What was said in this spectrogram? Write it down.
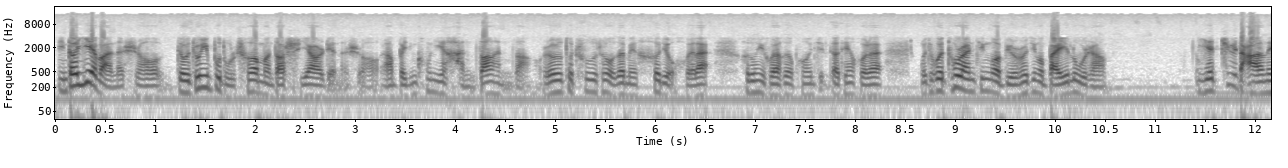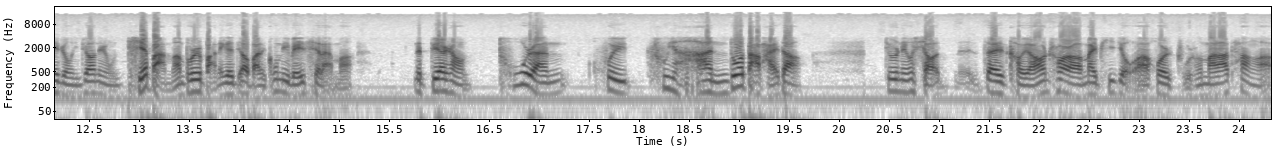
你到夜晚的时候，就终于不堵车嘛。到十一二点的时候，然后北京空气很脏很脏。我有时候坐出租车，我在那边喝酒回来，喝东西回来和朋友聊天回来。我就会突然经过，比如说经过白衣路上，一些巨大的那种，你知道那种铁板吗？不是把那个要把那工地围起来吗？那边上突然会出现很多大排档，就是那种小在烤羊肉串啊、卖啤酒啊，或者煮什么麻辣烫啊，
